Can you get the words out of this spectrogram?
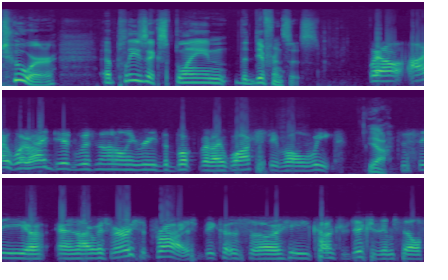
tour. Uh, please explain the differences. Well, I what I did was not only read the book, but I watched him all week. Yeah. To see, uh, and I was very surprised because uh, he contradicted himself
